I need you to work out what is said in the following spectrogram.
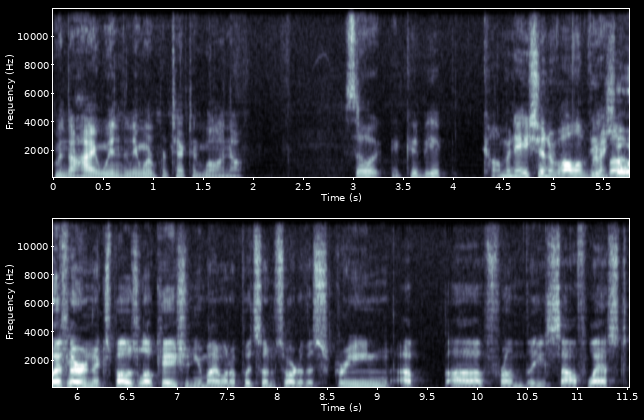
with the high winds, and they weren't protected well enough. So it- it could be a combination of all of the Right. above. So if too. they're in an exposed location, you might want to put some sort of a screen up uh, from the southwest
